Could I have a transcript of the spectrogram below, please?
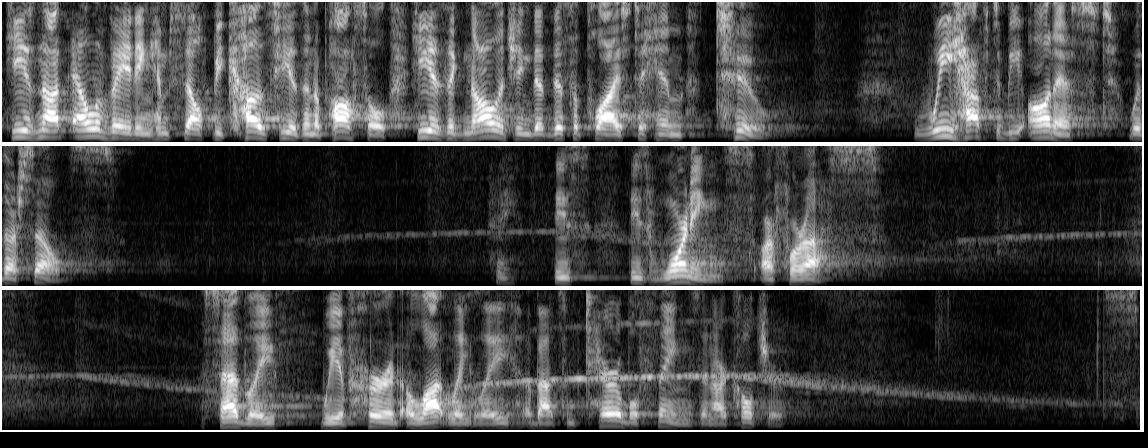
He is not elevating himself because he is an apostle. He is acknowledging that this applies to him too we have to be honest with ourselves. Okay? These, these warnings are for us. Sadly, we have heard a lot lately about some terrible things in our culture. It's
